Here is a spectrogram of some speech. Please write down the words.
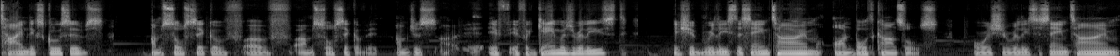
timed exclusives. I'm so sick of of I'm so sick of it. I'm just uh, if if a game is released it should release the same time on both consoles, or it should release the same time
